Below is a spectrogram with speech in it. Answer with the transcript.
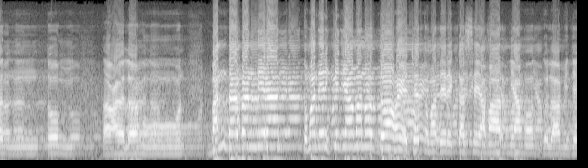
আনতুম তা'লামুন বান্দা, বান্দিরা, তোমাদেরকে যে আমানত দেওয়া হয়েছে, তোমাদের কাছে আমার নিয়ামতগুলো আমি যে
